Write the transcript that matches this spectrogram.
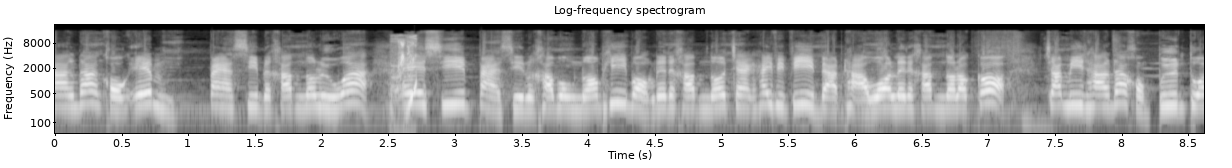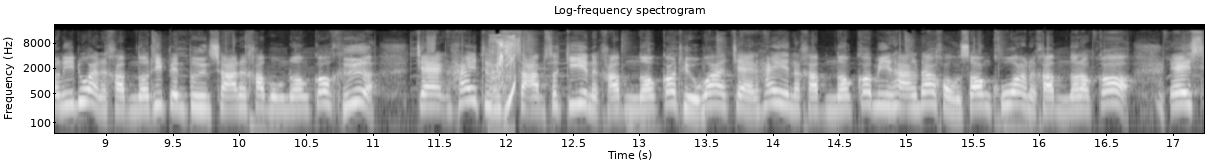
ทางด้านของ M 80 นะครับเนาะหรือว่า AC 80 นะครับวงน้องพี่บอกเลยนะครับเนาะแจกให้พี่ๆแบบถาวรเลยนะครับเนาะแล้วก็จะมีทางด้านของปืนตัวนี้ด้วยนะครับเนาะที่เป็นปืนชาร์จนะครับวงน้องก็คือแจกให้ถึง 3 สกีนะครับเนาะก็ถือว่าแจกให้นะครับเนาะก็มีทางด้านของซองควงนะครับเนาะแล้วก็ AC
